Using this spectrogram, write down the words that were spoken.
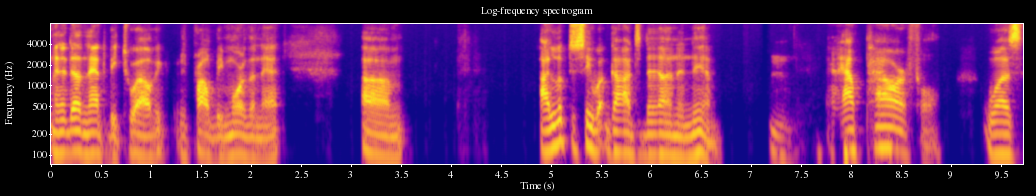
And it doesn't have to be twelve; it could probably be more than that. Um, I look to see what God's done in them, Mm. and how powerful was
